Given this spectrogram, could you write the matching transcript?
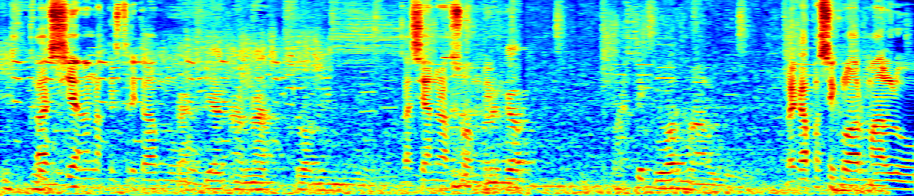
istri. Kasihan anak istri kamu. Kasihan anak suamimu. Kasihan anak suamimu. Mereka pasti keluar malu. Mereka pasti keluar malu.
